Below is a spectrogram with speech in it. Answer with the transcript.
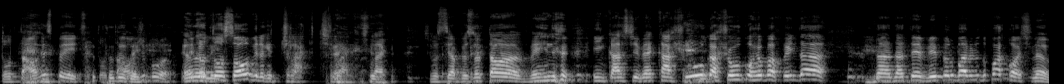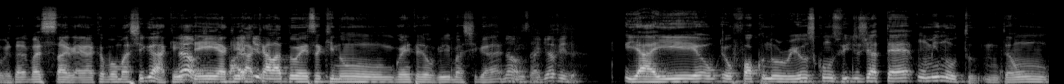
total respeito. Tudo Total bem. de boa. Eu é não eu tô só ouvindo aqui. Tlac, tlac, tlac. Se você, a pessoa que tava vendo em casa tiver cachorro, o cachorro correu pra frente da, da, da TV pelo barulho do pacote. Não, mas, mas sabe, é que eu vou mastigar. Quem Não, tem aquele- que- aquela doença que não aguenta de ouvir e mastigar. Não, segue a vida. E aí eu, eu foco no Reels com os vídeos de até um minuto. Então,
